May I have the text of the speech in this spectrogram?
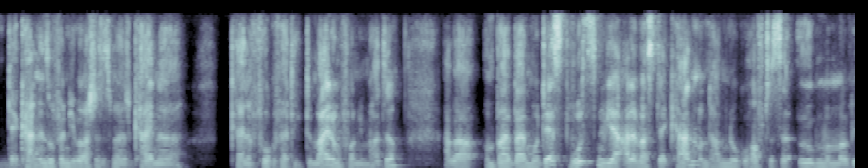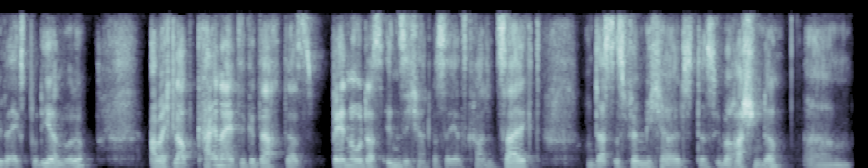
der kann insofern nicht überraschen, dass man halt keine, keine vorgefertigte Meinung von ihm hatte. Aber und bei, bei Modest wussten wir alle, was der kann und haben nur gehofft, dass er irgendwann mal wieder explodieren würde. Aber ich glaube, keiner hätte gedacht, dass Benno das in sich hat, was er jetzt gerade zeigt. Und das ist für mich halt das Überraschende, ähm,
